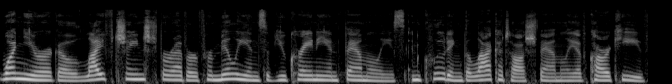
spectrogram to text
One year ago, life changed forever for millions of Ukrainian families, including the Lakatosh family of Kharkiv.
